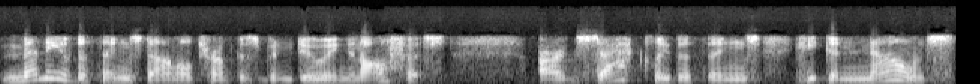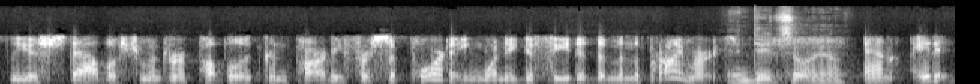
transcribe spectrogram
many of the things Donald Trump has been doing in office are exactly the things he denounced the establishment Republican Party for supporting when he defeated them in the primaries. Indeed, so, yeah. And it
